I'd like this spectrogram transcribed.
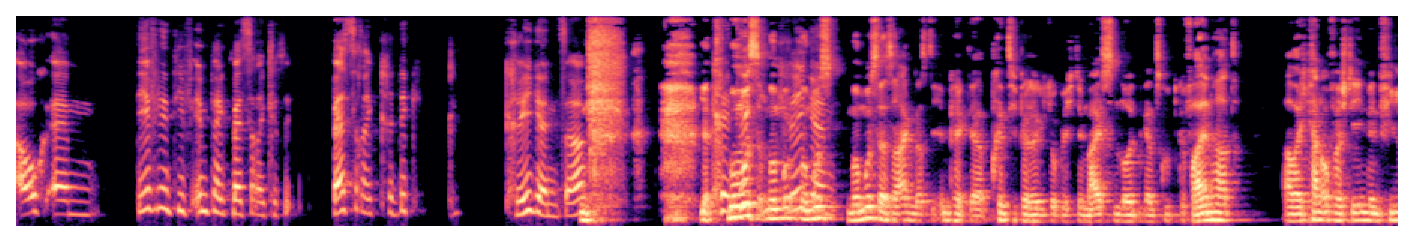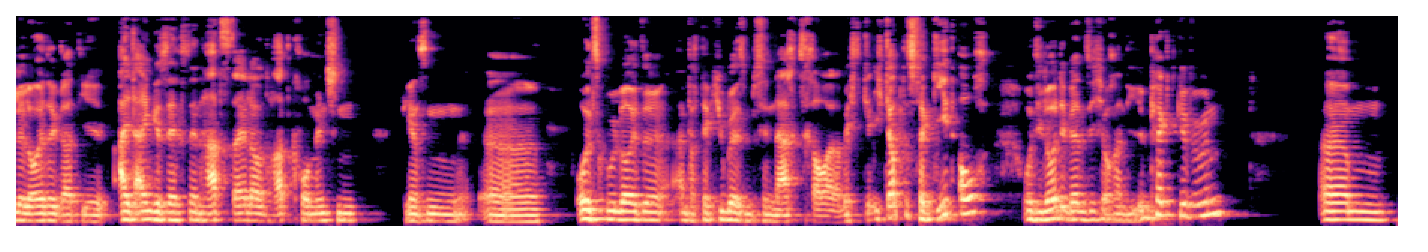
auch ähm, definitiv Impact bessere, Kritik, bessere Kritik kriegen. So. ja, Kritik man, muss, man, man, muss, man muss ja sagen, dass die Impact ja prinzipiell, glaube ich, den meisten Leuten ganz gut gefallen hat. Aber ich kann auch verstehen, wenn viele Leute, gerade die alteingesessenen Hardstyler und Hardcore-Menschen, die ganzen äh, Oldschool-Leute, einfach der Cubase ein bisschen nachtrauern. Aber ich, ich glaube, das vergeht auch und die Leute werden sich auch an die Impact gewöhnen. Ähm,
